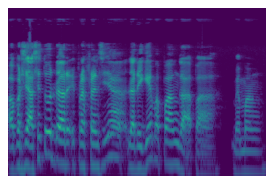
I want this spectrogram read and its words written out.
Oh, versi asli tuh dari preferensinya dari game apa enggak apa? Memang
